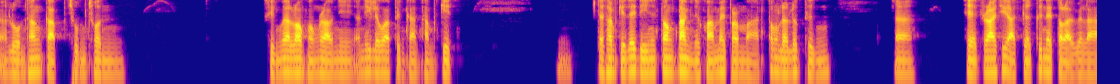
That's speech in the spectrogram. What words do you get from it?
นะรวมทั้งกับชุมชน สิ่งแวดล้อมของเรานี่ อันนี้เรียกว่าเป็นการทำกิจ จะทำกิจได้ดีนี่ต้องตั้งอยู่ในความไม่ประมาท ต้องระลึกถึง เหตุร้ายที่อาจเกิดขึ้นในตลอดเวลา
